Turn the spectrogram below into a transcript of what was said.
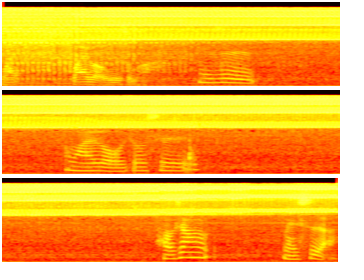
歪歪楼是什么？就是歪楼，就是好像没事啊。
